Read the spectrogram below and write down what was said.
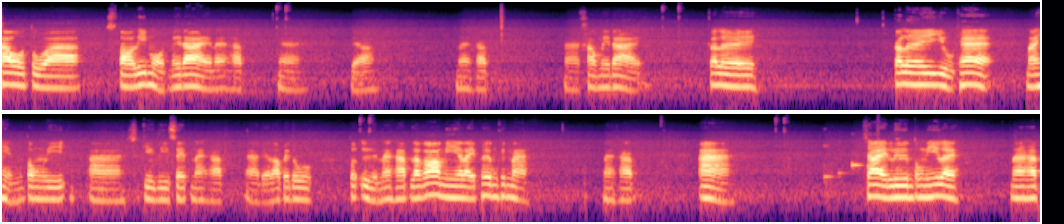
เข้าตัว Story Mode ไม่ได้นะครับ อ่าเดี๋ยวนะครับอ่าเข้าไม่ได้ ก็เลย ก็เลยอยู่แค่มาเห็นตรงรีอ่าสกิลรีเซ็ตนะครับอ่าเดี๋ยวเราไปดูตัวอื่นนะครับ แล้วก็มีอะไรเพิ่มขึ้นมานะครับอ่า ใช่ลืมตรงนี้เลยนะครับ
